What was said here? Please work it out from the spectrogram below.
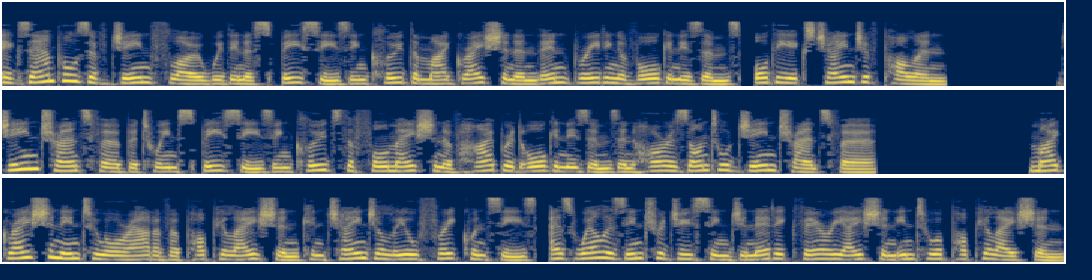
Examples of gene flow within a species include the migration and then breeding of organisms, or the exchange of pollen. Gene transfer between species includes the formation of hybrid organisms and horizontal gene transfer. Migration into or out of a population can change allele frequencies, as well as introducing genetic variation into a population.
